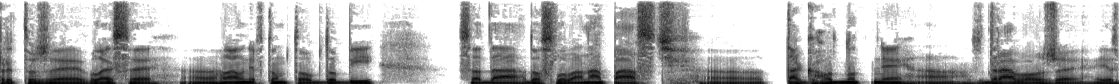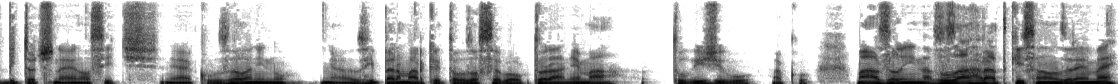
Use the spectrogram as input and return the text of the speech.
pretože v lese, e, hlavne v tomto období, sa dá doslova napásť tak hodnotne a zdravo, že je zbytočné nosiť nejakú zeleninu z hypermarketov so sebou, ktorá nemá tú výživu, ako má zelenina zo záhradky samozrejme. E,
